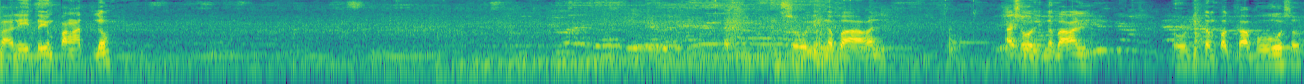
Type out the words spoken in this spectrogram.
bali ito yung pangatlo. Solid na bakal. Ay solid na bakal. Solid ang pagkabuhos oh.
